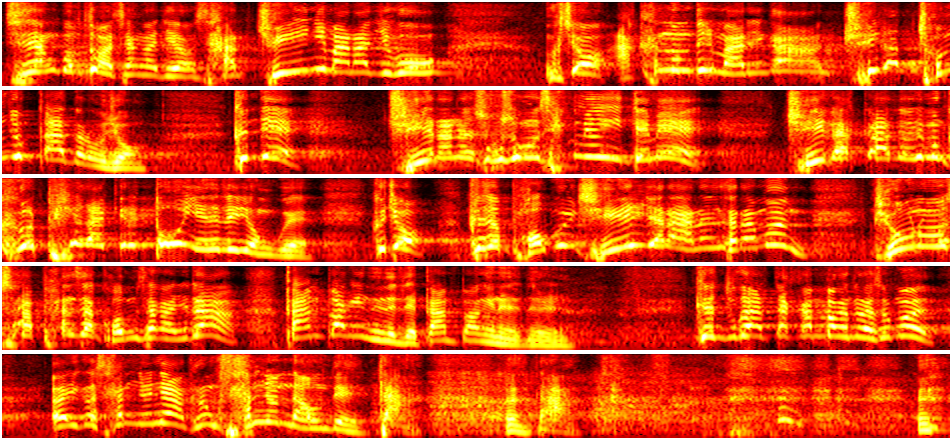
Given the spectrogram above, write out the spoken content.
세상 법도 마찬가지예요. 사, 죄인이 많아지고 그렇죠. 악한 놈들이 많으니까 죄가 점점 까다로워져. 근데 죄라는 소송은 생명이기 때문에 죄가 까다로우면 그걸 피해갈 길을 또 얘네들이 연구해. 그죠? 그래서 법을 제일 잘 아는 사람은 변호사, 판사, 검사가 아니라 깜빵 있는 애들, 깜빵 있는 애들. 그래서 누가 딱 깜빵 들어가서 뭐, 아, 이거 3년이야? 그럼 3년 나온대. 딱. 딱.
